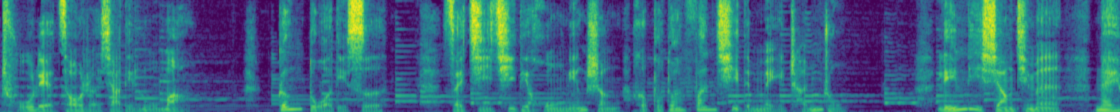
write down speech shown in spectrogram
除了燥热下的鲁莽，更多的是在机器的轰鸣声和不断泛起的煤尘中。邻里乡亲们那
